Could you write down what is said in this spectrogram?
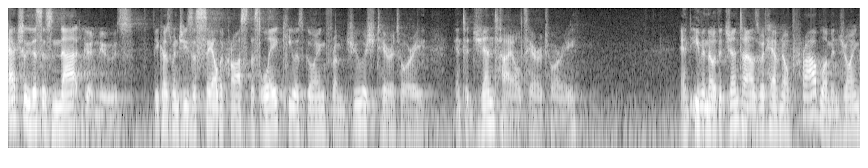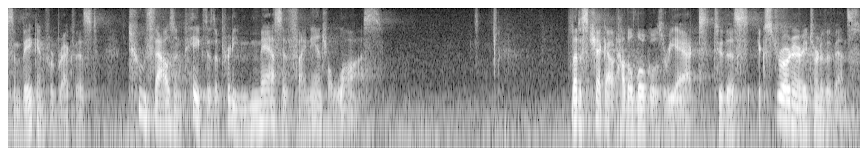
Actually, this is not good news because when Jesus sailed across this lake, he was going from Jewish territory into Gentile territory. And even though the Gentiles would have no problem enjoying some bacon for breakfast, 2,000 pigs is a pretty massive financial loss. Let us check out how the locals react to this extraordinary turn of events.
